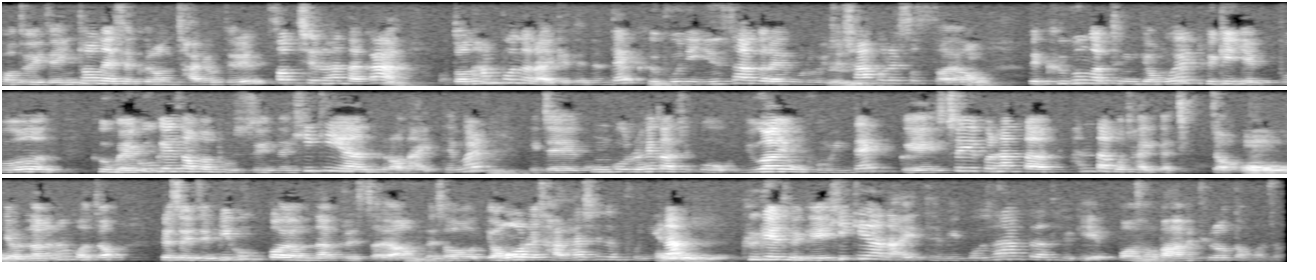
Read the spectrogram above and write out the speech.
저도 이제 인터넷에 그런 자료들 서치를 하다가 어떤 한 분을 알게 됐는데 그분이 인스타그램으로 이제 음. 샵을 했었어요. 어. 근데 그분 같은 경우에 되게 예쁜 그 외국에서만 볼 수 있는 희귀한 그런 아이템을 음. 이제 공부를 해가지고 유아용품인데 그게 수입을 한다 한다고 자기가 직접 어. 연락을 한 거죠. 그래서 이제 미국 거였나 그랬어요. 음. 그래서 영어를 잘 하시는 분이라 오. 그게 되게 희귀한 아이템이고 사람들한테 되게 예뻐서 음. 마음에 들었던 거죠.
